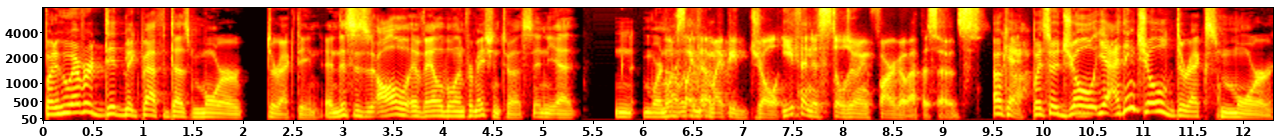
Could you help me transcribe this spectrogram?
But whoever did Macbeth does more directing. And this is all available information to us, and yet N- we're not Looks like that at- might be Joel. Ethan is still doing Fargo episodes. Okay, but so Joel, yeah, I think Joel directs more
